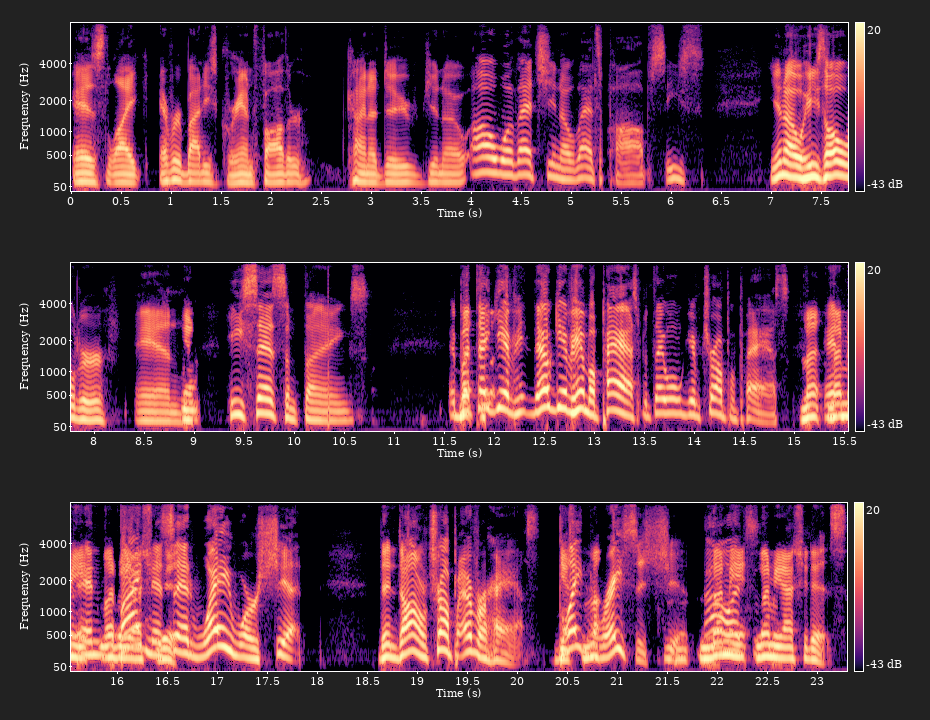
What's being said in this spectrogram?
as like everybody's grandfather kind of dude, you know. Oh, well that's, you know, that's Pops. He's you know, he's older and Yeah. he says some things. But they give they'll give him a pass, but they won't give Trump a pass. Let- and let me- and let Biden has said way worse shit than Donald Trump ever has. Yeah, Blatant let- racist shit. Let Oh, me let me ask you this.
